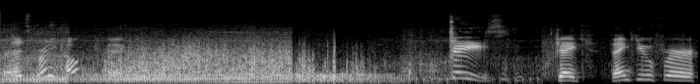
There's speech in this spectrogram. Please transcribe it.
It's pretty comfy back here. Jeez! Jake, thank you for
